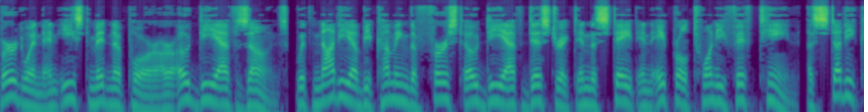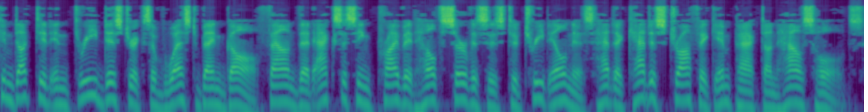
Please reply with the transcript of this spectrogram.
Burdwan and East Midnapore are ODF zones, with Nadia becoming the first ODF district in the state in April 2015. A study conducted in three districts of West Bengal found that accessing private health services to treat illness had a catastrophic impact on households.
